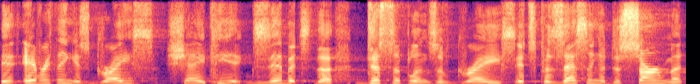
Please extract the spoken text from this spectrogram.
it, everything is grace shaped. He exhibits the disciplines of grace. It's possessing a discernment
